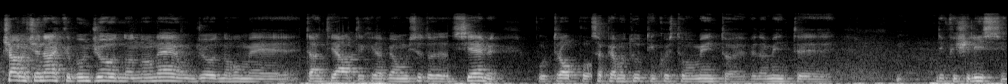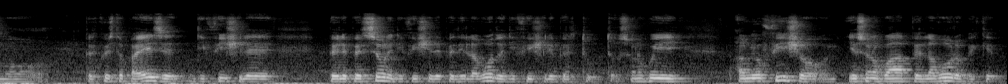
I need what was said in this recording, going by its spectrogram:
Ciao Lucianarche, buongiorno, non è un giorno come tanti altri che abbiamo vissuto insieme, purtroppo sappiamo tutti in questo momento è veramente difficilissimo per questo paese, difficile per le persone, difficile per il lavoro difficile per tutto. Sono qui al mio ufficio, io sono qua per lavoro perché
